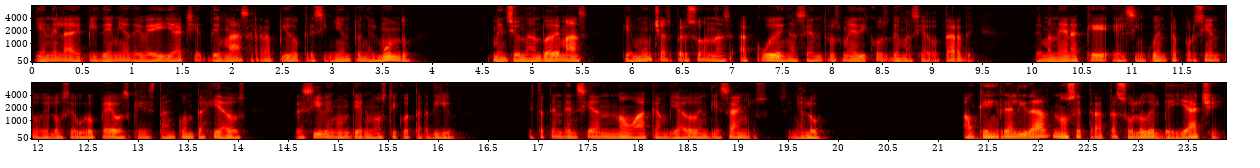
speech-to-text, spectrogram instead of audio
tiene la epidemia de VIH de más rápido crecimiento en el mundo, mencionando además que muchas personas acuden a centros médicos demasiado tarde, de manera que el 50% de los europeos que están contagiados reciben un diagnóstico tardío. Esta tendencia no ha cambiado en 10 años, señaló. Aunque en realidad no se trata solo del VIH,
